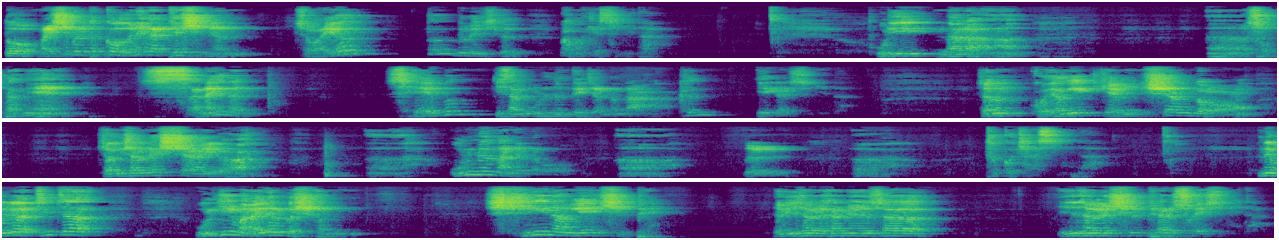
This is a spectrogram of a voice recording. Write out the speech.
또 말씀을 듣고 은혜가 되시면 좋아요 또 눌러주시면 고맙겠습니다. 우리나라 어, 속담에 사나이는 세 번 이상 울면 되지 않는다. 큰 얘기가 있습니다. 저는 고향이 경상도로 경상도의 시아이가 어, 울면 안 된다고 어, 늘 어, 듣고 자랐습니다. 근데 우리가 진짜 울지 말아야 될 것은 신앙의 실패. 인생을 살면서 인생을 실패할 수가 있습니다.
